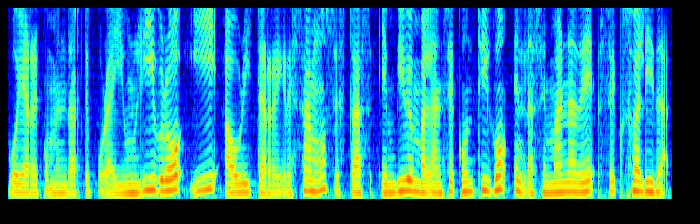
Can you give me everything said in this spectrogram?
Voy a recomendarte por ahí un libro y ahorita regresamos. Estás en Vive en Balance contigo en la semana de sexualidad.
